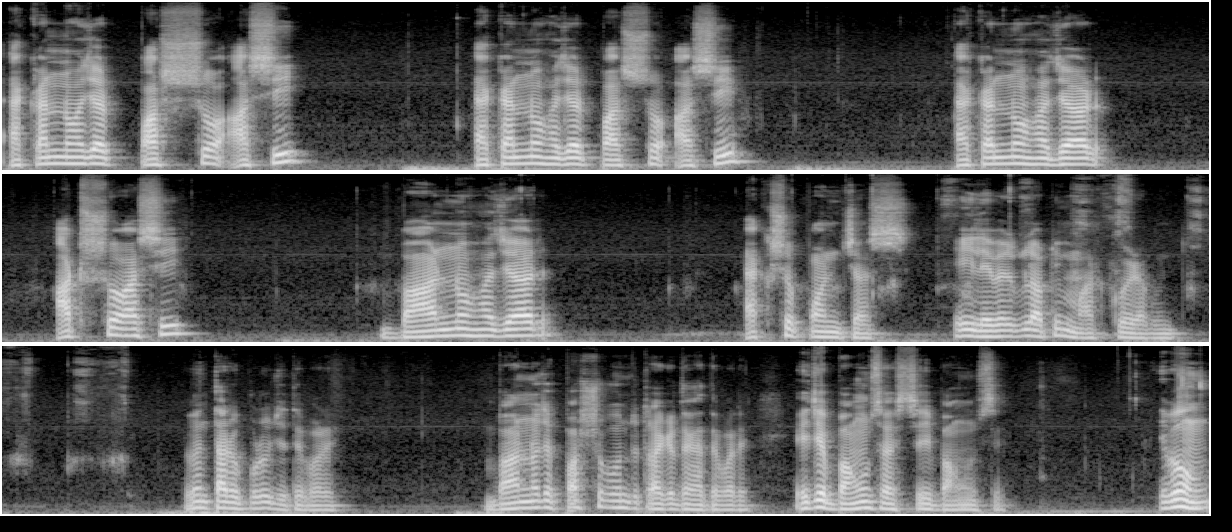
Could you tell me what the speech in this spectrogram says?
একান্ন হাজার পাঁচশো আশি একান্ন হাজার পাঁচশো আশি একান্ন হাজার আটশো আশি বাহান্ন হাজার একশো পঞ্চাশ। এই লেভেলগুলো আপনি মার্ক করে রাখুন। এবং তার উপরেও যেতে পারে। বাহান্ন হাজার পাঁচশো পর্যন্ত টার্গেট দেখাতে পারে। এই যে বাউন্স আসছে, এই বাউন্সে এবং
